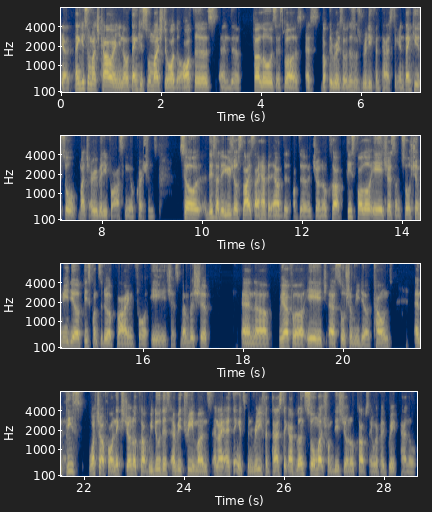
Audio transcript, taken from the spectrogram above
Yeah, thank you so much, Kyle. And, you know, thank you so much to all the authors and the fellows as well as, as Dr. Rizzo. This was really fantastic. And thank you so much, everybody, for asking your questions. So these are the usual slides I have at the end of the, of the journal club. Please follow AHS on social media. Please consider applying for AHS membership. And uh, we have a AHS social media account. And please watch out for our next journal club. We do this every three months. And I, I think it's been really fantastic. I've learned so much from these journal clubs and we've a great panel.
